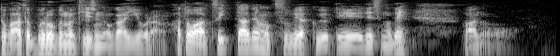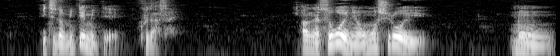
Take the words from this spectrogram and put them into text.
とか、あとブログの記事の概要欄。あとはツイッターでもつぶやく予定ですので、あの、一度見てみてください。あのね、すごいね、面白いもん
